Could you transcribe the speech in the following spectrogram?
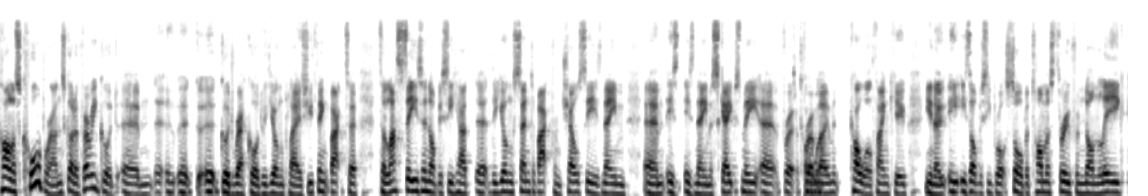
Carlos Corberan's got a very good, um, uh, uh, good record with young players. You think back to, to last season, obviously he had uh, the young centre back from Chelsea. His name, um, his, his name escapes me, uh, for, for a moment. Colwill, thank you. You know, he, he's obviously brought Sorba Thomas through from non-league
